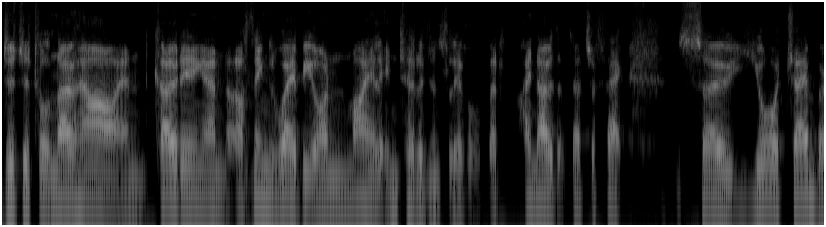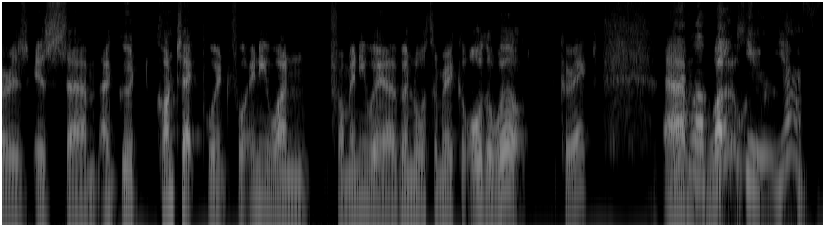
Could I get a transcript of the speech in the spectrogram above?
digital know-how and coding and are things way beyond my intelligence level. But I know that that's a fact. So your chamber is is um, a good contact point for anyone from anywhere over North America or the world. Correct? Um, yeah, well, what, thank you. Yes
